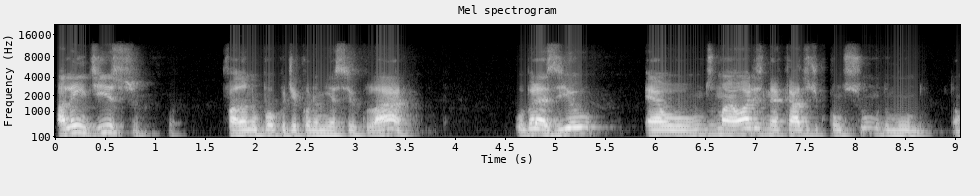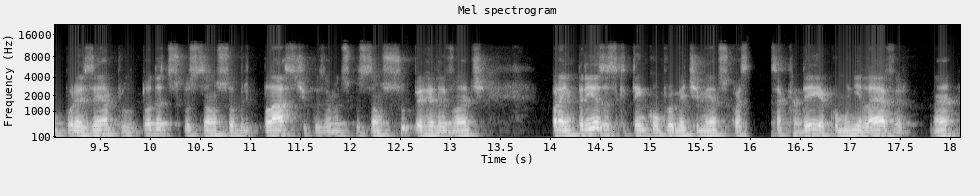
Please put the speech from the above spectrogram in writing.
Além disso, falando um pouco de economia circular, o Brasil é um dos maiores mercados de consumo do mundo. Então, por exemplo, toda a discussão sobre plásticos é uma discussão super relevante para empresas que têm comprometimentos com essa cadeia, como Unilever, né?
